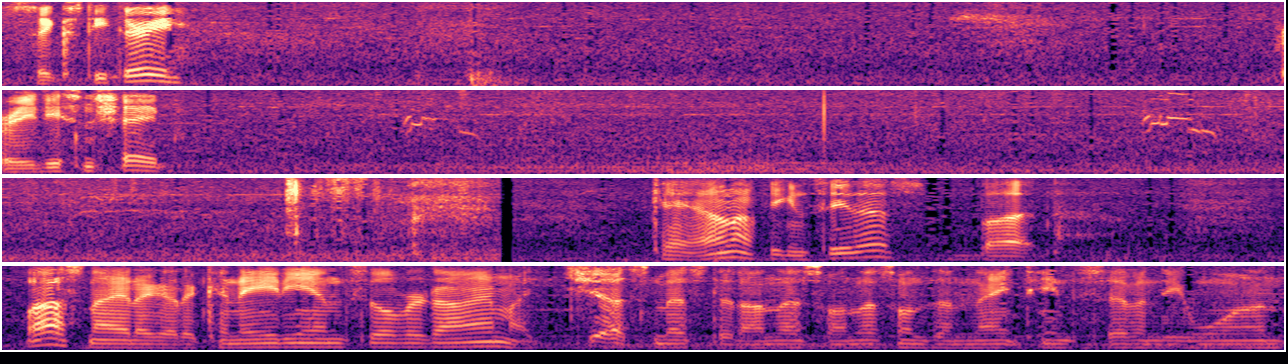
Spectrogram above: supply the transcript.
63. Pretty decent shape. Okay, I don't know if you can see this, but last night I got a Canadian silver dime. I just missed it on this one. This one's in 1971.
